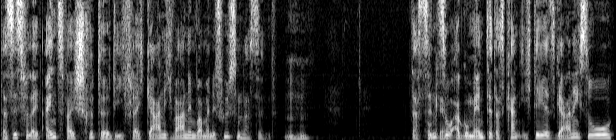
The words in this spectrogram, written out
Das ist vielleicht ein, zwei Schritte, die ich vielleicht gar nicht wahrnehme, weil meine Füße nass sind. Mhm. Das sind okay. so Argumente, das kann ich dir jetzt gar nicht so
